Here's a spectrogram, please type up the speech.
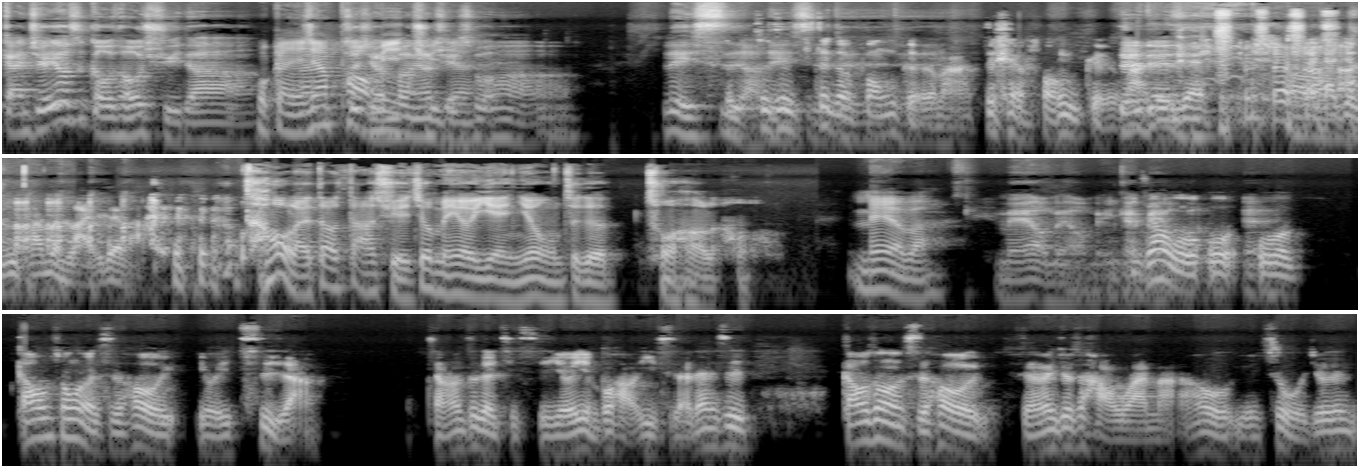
感觉又是狗头取的啊，我感觉像泡面取的，类似啊，就是这个风格嘛，这个风格嘛，对不对？大概就是他们来的啦。他后来到大学就没有沿用这个绰号了，哦，没有吧？没有没有没有。你知道我我我高中的时候有一次啊。讲到这个，其实有一点不好意思啊。但是高中的时候，可能就是好玩嘛。然后有一次，我就是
